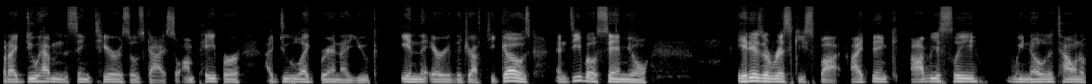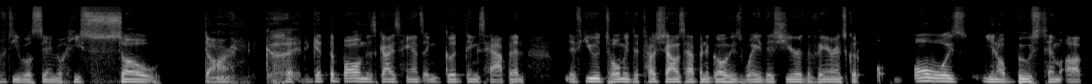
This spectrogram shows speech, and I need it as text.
but I do have him in the same tier as those guys. So on paper, I do like Brandon Aiyuk in the area of the draft he goes. And Deebo Samuel, it is a risky spot. I think obviously we know the talent of Deebo Samuel. He's so darn good. Get the ball in this guy's hands and good things happen. If you had told me the touchdowns happen to go his way this year, the variance could always, you know, boost him up.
